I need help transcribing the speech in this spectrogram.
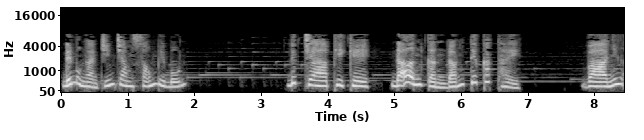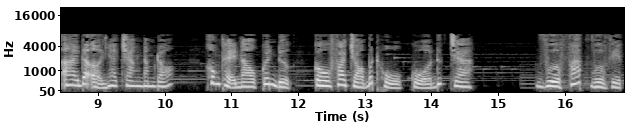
đến 1964. Đức cha Pique đã ân cần đón tiếp các thầy, và những ai đã ở Nha Trang năm đó không thể nào quên được câu pha trò bất hủ của Đức cha. Vừa Pháp vừa Việt.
